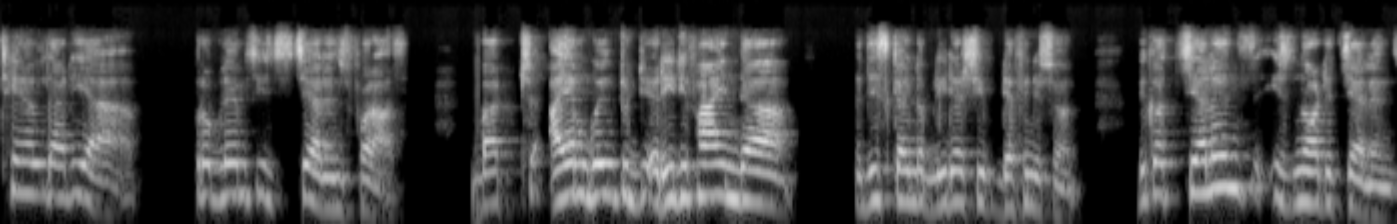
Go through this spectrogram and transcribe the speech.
tell that yeah, problems is challenge for us, but I am going to redefine the this kind of leadership definition. Because challenge is not a challenge.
